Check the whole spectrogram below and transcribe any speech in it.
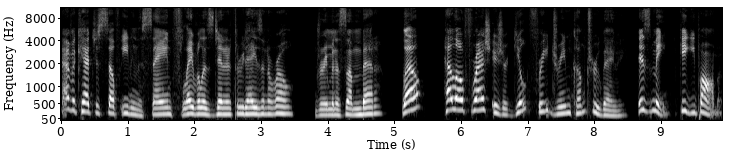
Ever catch yourself eating the same flavorless dinner three days in a row? Dreaming of something better? Well, HelloFresh is your guilt-free dream come true, baby. It's me, Kiki Palmer.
